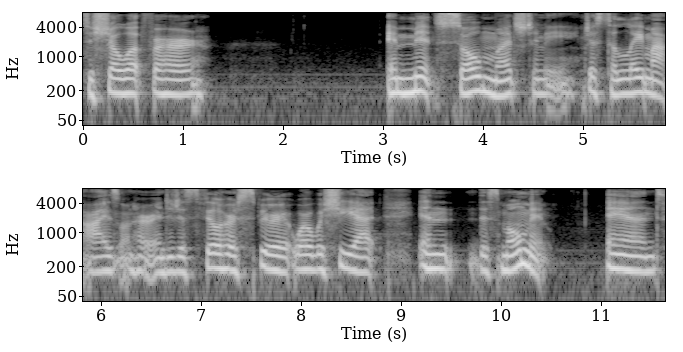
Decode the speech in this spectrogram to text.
to show up for her. It meant so much to me just to lay my eyes on her and to just feel her spirit. Where was she at in this moment? And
